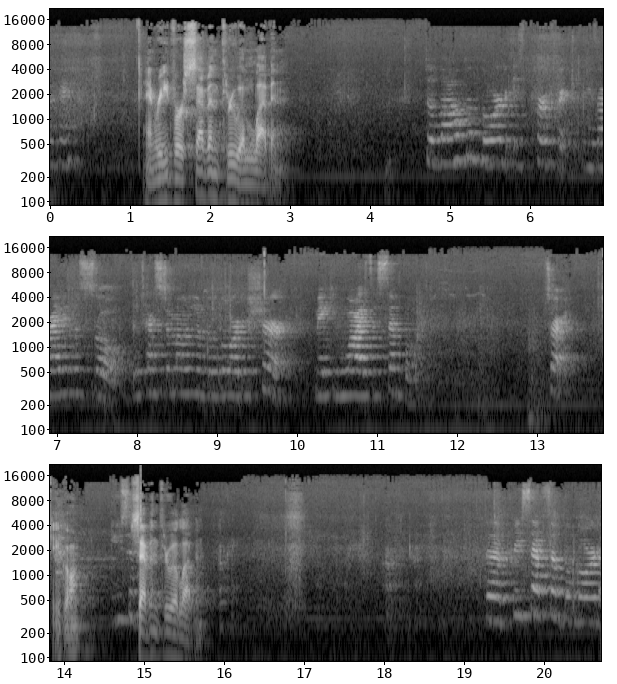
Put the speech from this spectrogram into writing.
Okay. And read verse 7 through 11. The law of the Lord is perfect, reviving the soul. The testimony of the Lord is sure, making wise the simple. Sorry. Keep going. 7 through 11. Okay. The precepts of the Lord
